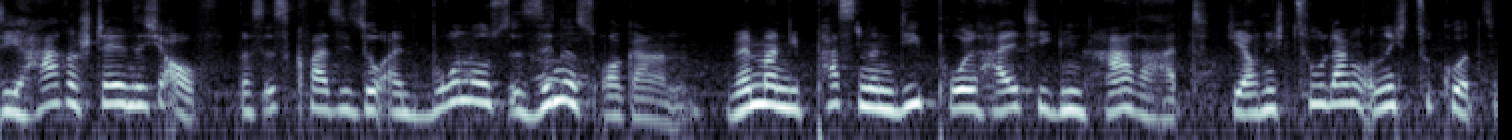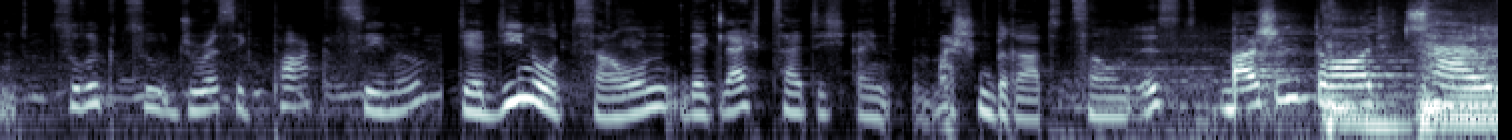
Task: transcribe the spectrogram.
die Haare stellen sich auf. Das ist quasi so ein Bonus-Sinnesorgan, wenn man die passenden dipolhaltigen Haare hat, die auch nicht zu lang und nicht zu kurz sind. Zurück zur Jurassic Park-Szene. Der Dino-Zaun, der gleichzeitig ein Maschendrahtzaun ist. Maschendrahtzaun.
